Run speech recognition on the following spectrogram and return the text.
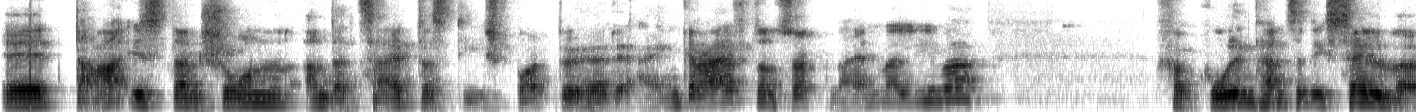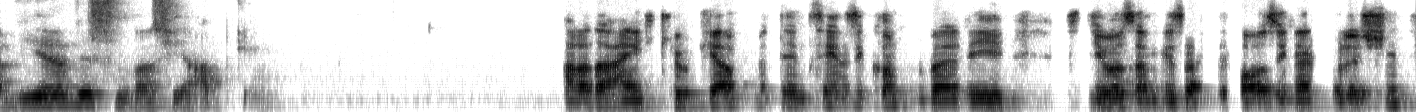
äh, da ist dann schon an der Zeit, dass die Sportbehörde eingreift und sagt, nein, mein Lieber, verkohlen kannst du dich selber. Wir wissen, was hier abging. Hat er da eigentlich Glück gehabt mit den 10 Sekunden, weil die Stewards haben gesagt, Pausing Collision.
